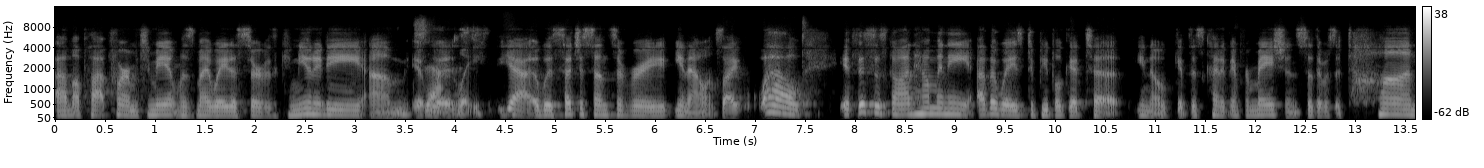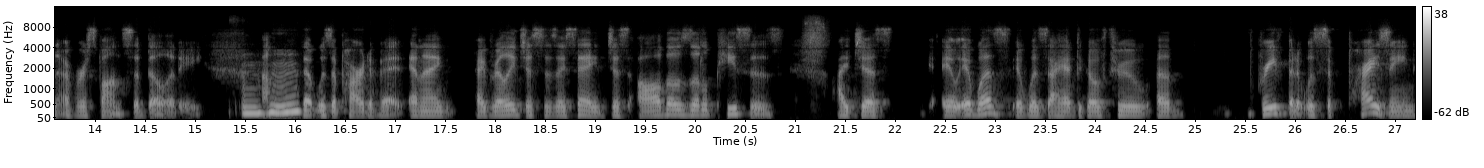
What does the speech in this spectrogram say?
um, a platform. To me, it was my way to serve the community. Um, exactly. Was, yeah, it was such a sense of, re, you know, it's like, wow, if this is gone, how many other ways do people get to, you know, get this kind of information? So there was a ton of responsibility um, mm-hmm. um, that was a part of it. And I, I really just, as I say, just all those little pieces, I just, it, it was, it was, I had to go through a grief, but it was surprising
